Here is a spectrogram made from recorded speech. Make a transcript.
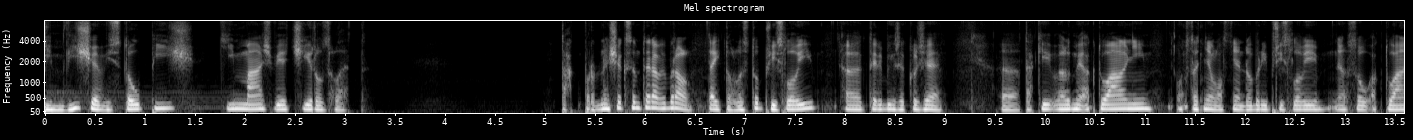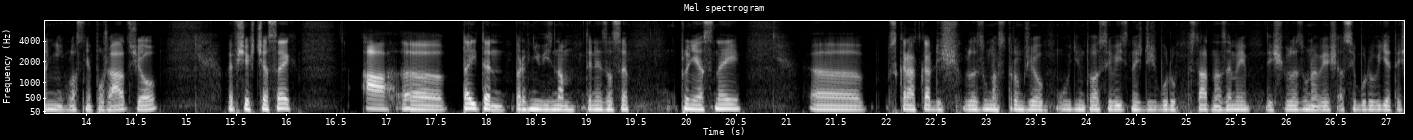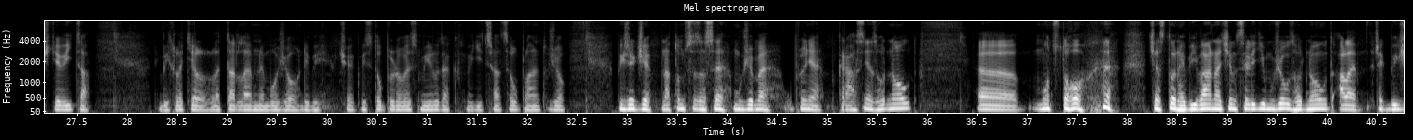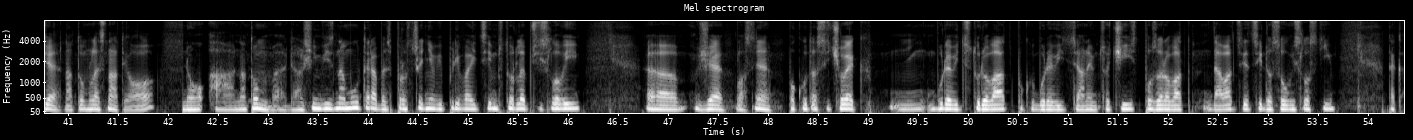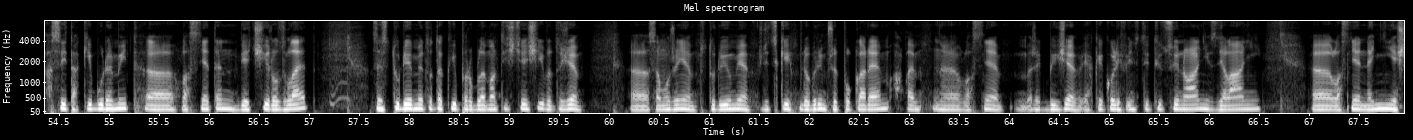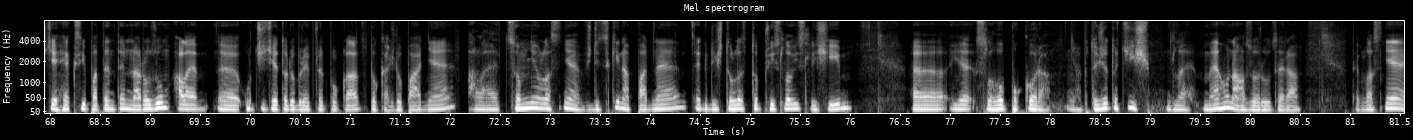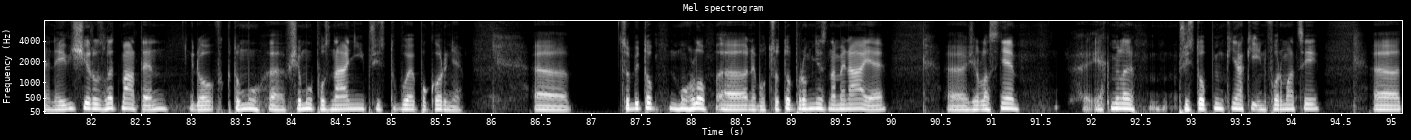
čím výše vystoupíš, tím máš větší rozhled. Tak pro dnešek jsem teda vybral tady tohle přísloví, eh, který bych řekl, že je eh, taky velmi aktuální. Ostatně vlastně dobrý přísloví eh, jsou aktuální vlastně pořád, že jo, ve všech časech. A tady ten první význam, ten je zase úplně jasný. Zkrátka, když vlezu na strom, že jo, uvidím to asi víc, než když budu stát na zemi. Když vlezu na věž, asi budu vidět ještě víc. A kdybych letěl letadlem nebo že kdyby člověk vystoupil do vesmíru, tak vidí třeba celou planetu. Že. Bych řekl, že na tom se zase můžeme úplně krásně zhodnout. E, moc toho často nebývá, na čem se lidi můžou zhodnout, ale řekl bych, že na tomhle snad jo. No a na tom dalším významu, teda bezprostředně vyplývajícím z tohle přísloví, Eh, že vlastně pokud asi člověk mm, bude víc studovat, pokud bude víc, já nevím, co číst, pozorovat, dávat věci do souvislostí, tak asi taky bude mít eh, vlastně ten větší rozhled. Se studiem je to takový problematičtější, protože eh, samozřejmě studium je vždycky dobrým předpokladem, ale vlastně řekl bych, že jakékoliv institucionální vzdělání vlastně není ještě jaksi patentem na rozum, ale určitě je to dobrý předpoklad, to každopádně. Ale co mě vlastně vždycky napadne, když tohle přísloví slyším, Eh, je slovo pokora. Protože totiž dle mého názoru teda, tak vlastně nejvyšší rozhled má ten, kdo k tomu eh, všemu poznání přistupuje pokorně. Eh, co by to mohlo, nebo co to pro mě znamená je, že vlastně jakmile přistoupím k nějaké informaci,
